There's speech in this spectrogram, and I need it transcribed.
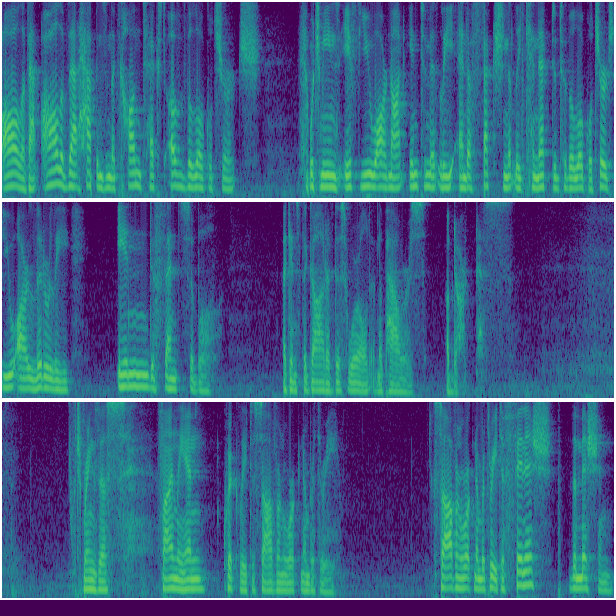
all of that, all of that happens in the context of the local church. Which means if you are not intimately and affectionately connected to the local church, you are literally indefensible against the God of this world and the powers of darkness. Which brings us finally and quickly to sovereign work number three. Sovereign work number three to finish the mission.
